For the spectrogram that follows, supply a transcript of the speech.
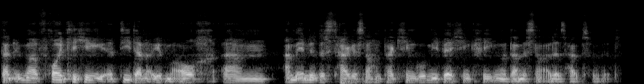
dann immer freundliche, die dann eben auch ähm, am Ende des Tages noch ein Päckchen Gummibärchen kriegen und dann ist noch alles halb so wild.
